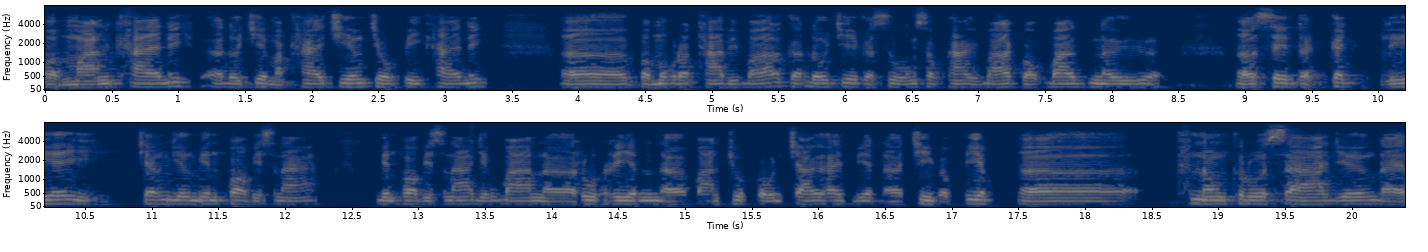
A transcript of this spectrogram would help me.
ប្រហែលខែនេះដូចជាមួយខែជាងចូល2ខែនេះអឺប្រមុខរដ្ឋាភិបាលក៏ដូចជាក្រសួងសុខាភិបាលក៏បើកនៅសេដ្ឋកិច្ចលាយអញ្ចឹងយើងមានពរវាសនា មានពរវាសនាយើងបានរស់រៀនបានជួបកូនចៅហើយមានជីវភាពអឺក្នុងគ្រួសារយើងដែល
